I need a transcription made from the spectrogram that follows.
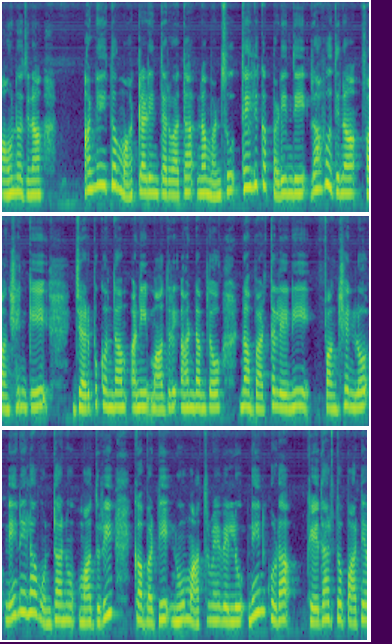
అవును వదిన అన్నయ్యతో మాట్లాడిన తర్వాత నా మనసు తేలిక పడింది. రావుదిన ఫంక్షన్కి జరుపుకుందాం అని మాధురి అనడంతో నా భర్త లేని ఫంక్షన్లో నేనెలా ఉంటాను మాధురి? కాబట్టి నువ్వు మాత్రమే వెళ్ళు. నేను కూడా కేదార్తో పాటే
